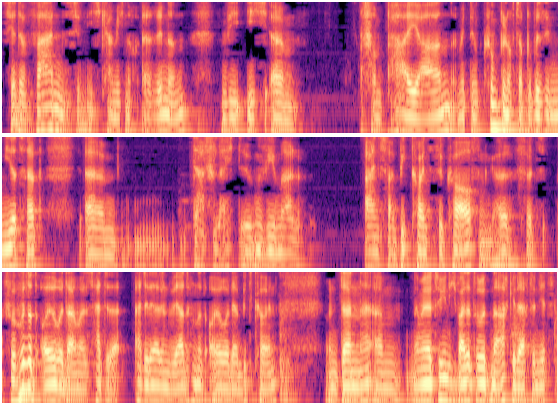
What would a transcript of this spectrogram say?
Ist ja der Wahnsinn. Ich kann mich noch erinnern, wie ich ähm, vor ein paar Jahren mit einem Kumpel noch darüber sinniert habe, ähm, da vielleicht irgendwie mal ein, zwei Bitcoins zu kaufen, gell? Für, für 100 Euro damals hatte, hatte der den Wert 100 Euro, der Bitcoin. Und dann ähm, haben wir natürlich nicht weiter darüber nachgedacht. Und jetzt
